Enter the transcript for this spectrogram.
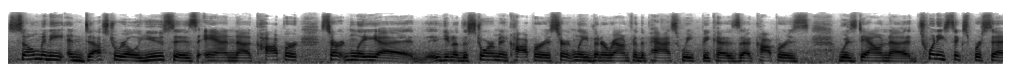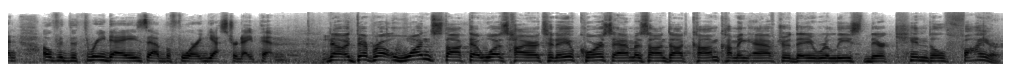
so many industrial uses. And uh, copper certainly, uh, you know, the storm in copper has certainly been around for the past week because uh, copper is, was down 26% uh, over the three days uh, before yesterday, Pimm. Now, Deborah, one stock that was higher today, of course, Amazon.com, coming after they released their Kindle Fire.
